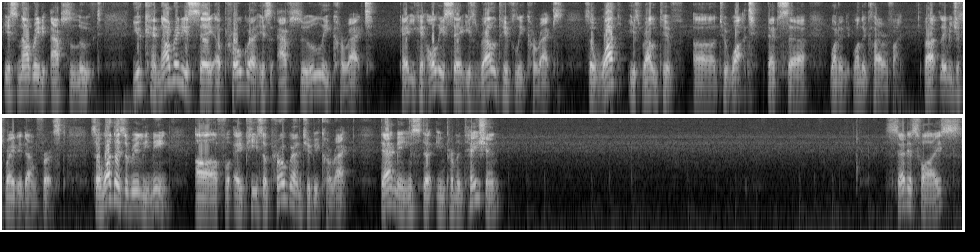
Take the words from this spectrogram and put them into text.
It's not really absolute you cannot really say a program is absolutely correct. Okay, you can only say it's relatively correct. So what is relative uh, to what? That's uh, what I want to clarify. But let me just write it down first. So what does it really mean uh, for a piece of program to be correct? That means the implementation satisfies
